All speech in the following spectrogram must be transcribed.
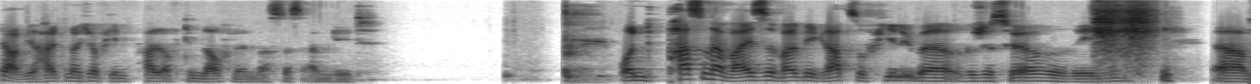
ja, wir halten euch auf jeden Fall auf dem Laufenden, was das angeht. Und passenderweise, weil wir gerade so viel über Regisseure reden, ähm,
